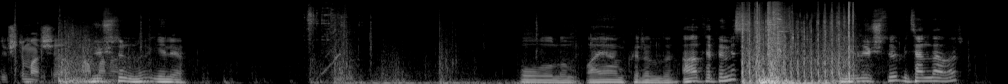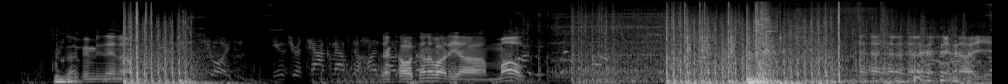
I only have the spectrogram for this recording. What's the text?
Düştüm aşağı. Aman Düştün mü? Geliyor. Oğlum ayağım kırıldı. Aa tepemiz. Bir düştü. Bir tane daha var. Burada. Hepimiz ne lan? Ya kalkanı var ya. Mal. Enayi.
